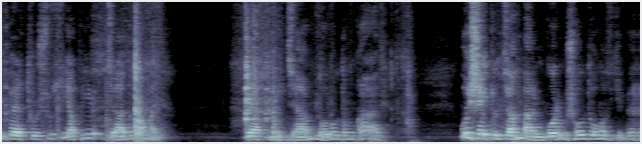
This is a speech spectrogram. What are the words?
biber turşusu yapacaktım ama yapmayacağım. Yoruldum gari. Bu şekil canlarım görmüş olduğunuz gibi.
